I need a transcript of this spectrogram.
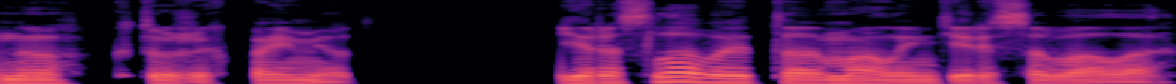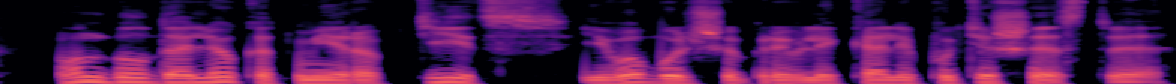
Но кто же их поймет? Ярослава это мало интересовало. Он был далек от мира птиц, его больше привлекали путешествия.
